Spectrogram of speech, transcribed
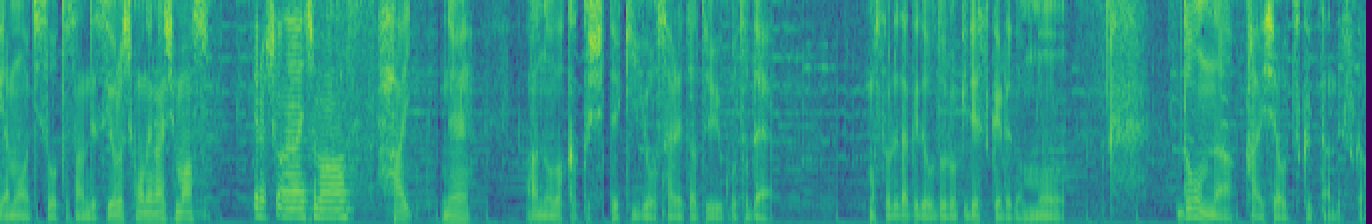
山内壮人さんです。よろしくお願いします。よろしくお願いします。はい。ね。あの若くして起業されたということで、まあ、それだけで驚きですけれどもどんな会社を作ったんですか？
